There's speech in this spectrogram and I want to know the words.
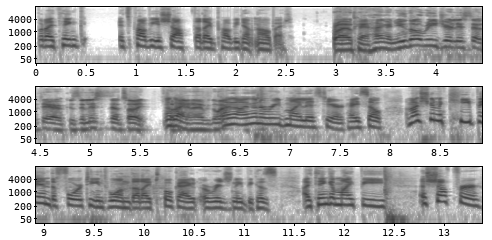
but I think it's probably a shop that I probably don't know about. Right, okay, hang on. You go read your list out there because the list is outside. So Okay, hang on, I have to go I'm. I'm going to read my list here. Okay, so I'm actually going to keep in the 14th one that I took out originally because I think it might be a shop for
